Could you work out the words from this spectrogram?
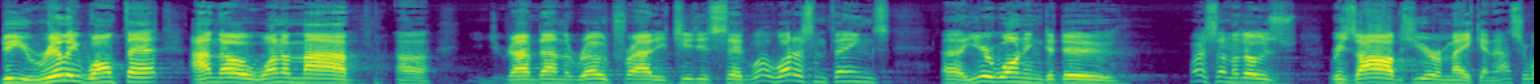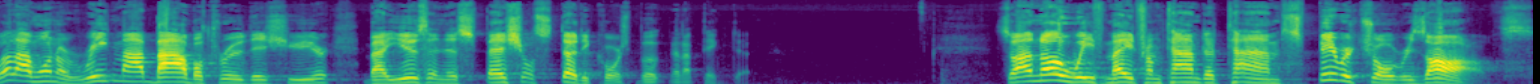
Do you really want that? I know one of my uh, driving down the road Friday, Jesus said, Well, what are some things uh, you're wanting to do? What are some of those resolves you're making. I said, Well, I want to read my Bible through this year by using this special study course book that I picked. So I know we've made from time to time spiritual resolves.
